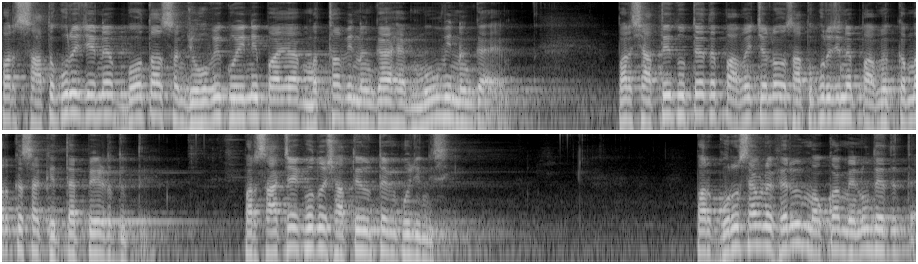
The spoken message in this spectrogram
ਪਰ ਸਤਿਗੁਰੂ ਜੀ ਨੇ ਬਹੁਤਾ ਸੰਜੋਗ ਵੀ ਕੋਈ ਨਹੀਂ ਪਾਇਆ, ਮੱਥਾ ਵੀ ਨੰਗਾ ਹੈ, ਮੂੰਹ ਵੀ ਨੰਗਾ ਹੈ। ਪਰ ਛਾਤੀ ਦੇ ਉੱਤੇ ਤੇ ਭਾਵੇਂ ਚਲੋ, ਸਤਿਗੁਰੂ ਜੀ ਨੇ ਭਾਵੇਂ ਕਮਰ ਕਸਾ ਕੀਤਾ, ਪੇਟ ਦੇ ਉੱਤੇ। ਪਰ ਸਾਚੇ ਕੋ ਤੋਂ ਛਾਤੀ ਦੇ ਉੱਤੇ ਵੀ ਕੁਝ ਨਹੀਂ ਸੀ। ਪਰ ਗੁਰੂ ਸਾਹਿਬ ਨੇ ਫਿਰ ਵੀ ਮੌਕਾ ਮੈਨੂੰ ਦੇ ਦਿੱਤਾ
